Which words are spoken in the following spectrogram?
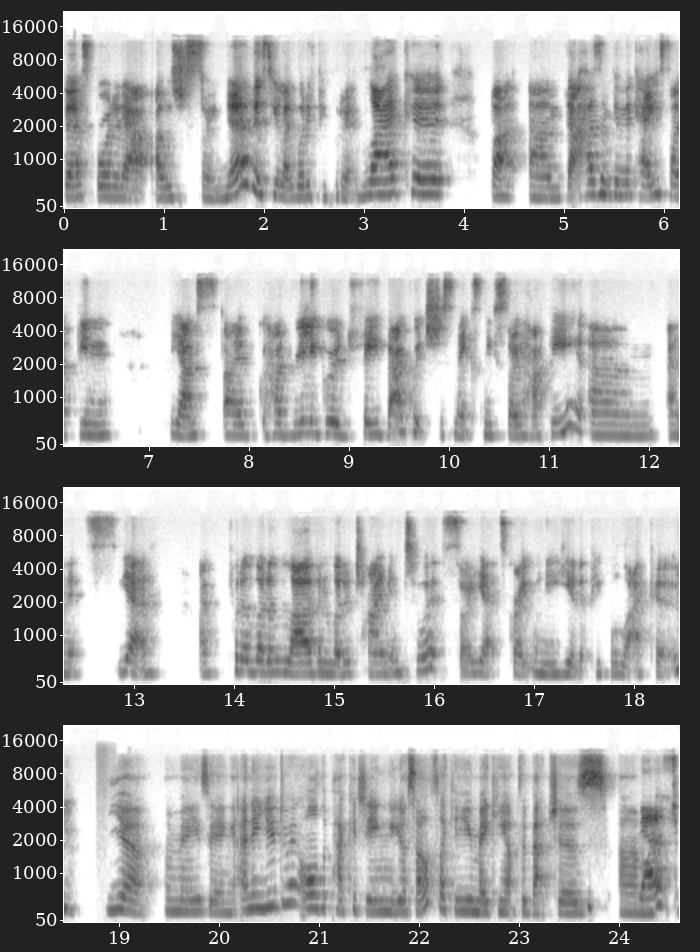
first brought it out i was just so nervous. You're like what if people don't like it? But um that hasn't been the case. I've been yeah, i have had really good feedback, which just makes me so happy. Um, and it's, yeah, I've put a lot of love and a lot of time into it. So, yeah, it's great when you hear that people like it. Yeah, amazing. And are you doing all the packaging yourself? Like, are you making up the batches? Um, yes.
